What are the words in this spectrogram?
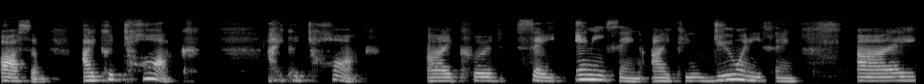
awesome. I could talk. I could talk. I could say anything. I can do anything. I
